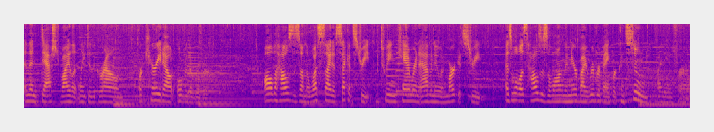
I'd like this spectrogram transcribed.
and then dashed violently to the ground or carried out over the river. All the houses on the west side of 2nd Street between Cameron Avenue and Market Street, as well as houses along the nearby riverbank, were consumed by the inferno.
